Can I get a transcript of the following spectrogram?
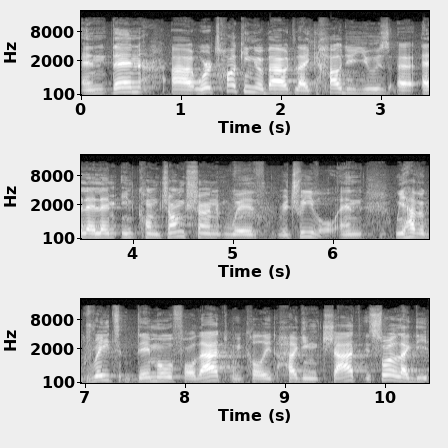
And then uh, we're talking about like how to use uh, LLM in conjunction with retrieval. And we have a great demo for that. We call it Hugging Chat. It's sort of like the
